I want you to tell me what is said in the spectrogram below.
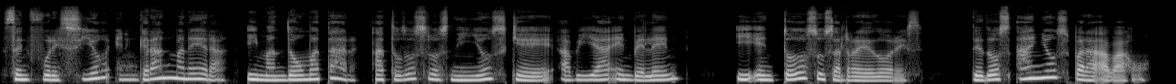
se enfureció en gran manera y mandó matar a todos los niños que había en Belén y en todos sus alrededores, de dos años para abajo,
